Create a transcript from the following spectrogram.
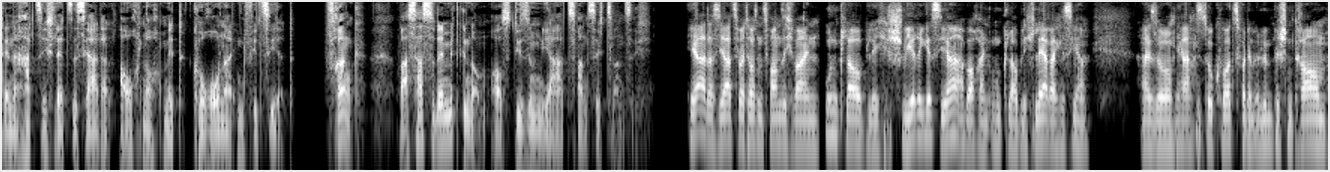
denn er hat sich letztes Jahr dann auch noch mit Corona infiziert. Frank, was hast du denn mitgenommen aus diesem Jahr 2020? Ja, das Jahr 2020 war ein unglaublich schwieriges Jahr, aber auch ein unglaublich lehrreiches Jahr. Also ja, so kurz vor dem olympischen Traum.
